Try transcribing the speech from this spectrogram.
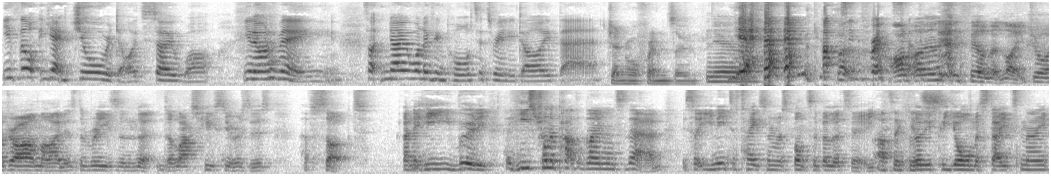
You thought, yeah, Jorah died, so what? You know what I mean? It's like no one of importance really died there. General friend zone. Yeah. Yeah, Captain Fred. I, I honestly feel that like George R. R. Martin is the reason that the last few series have sucked. And he really, he's trying to pat the blame onto them. It's like you need to take some responsibility I think for, it's- for your mistakes, mate.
